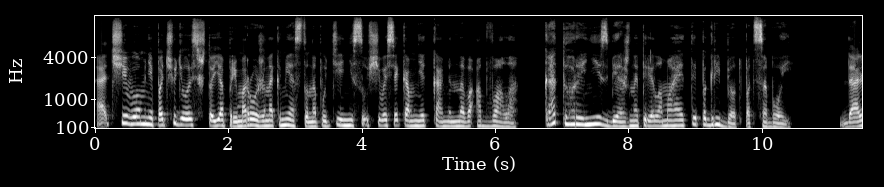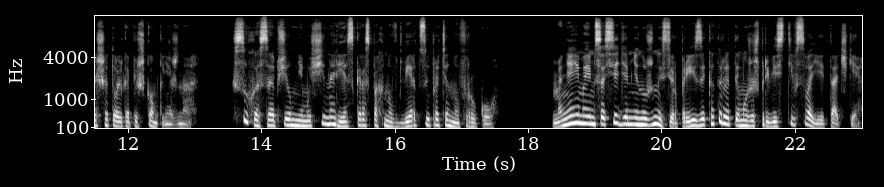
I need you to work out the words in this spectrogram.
отчего мне почудилось, что я приморожена к месту на пути несущегося ко мне каменного обвала который неизбежно переломает и погребет под собой. Дальше только пешком, княжна. Сухо сообщил мне мужчина, резко распахнув дверцу и протянув руку. Мне и моим соседям не нужны сюрпризы, которые ты можешь привезти в своей тачке.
